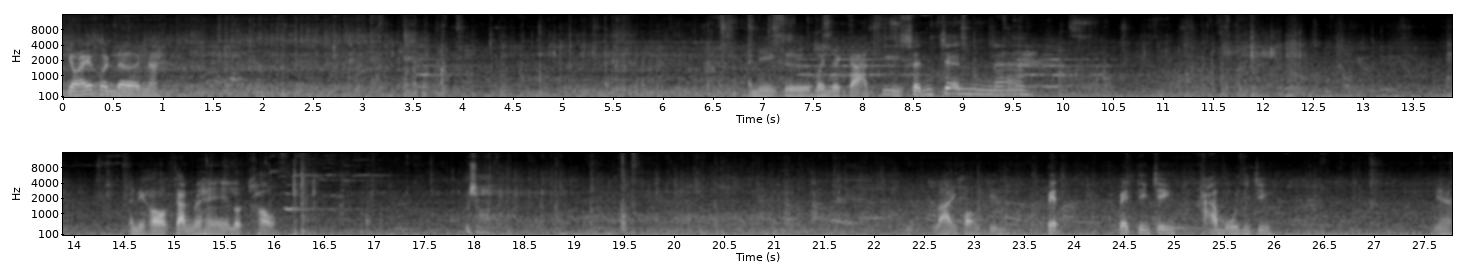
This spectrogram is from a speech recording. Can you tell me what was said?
เขียวให้คนเดินนะ อันนี้คือบรรยากาศที่เซินเจิ้นนะ อันนี้เขากั้นไว้ให้รถเข้าอุ๊ยชอบร้านของกิน เป็ด เป็ดจริง ๆ ขาหมูจริง ๆ เนี่ย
